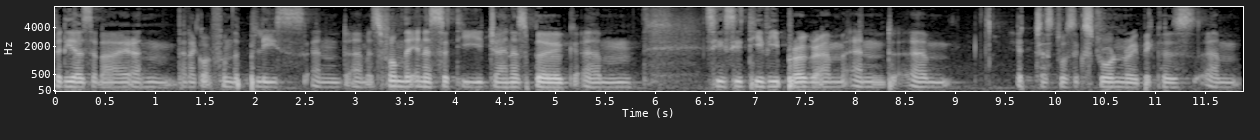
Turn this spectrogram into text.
videos that I um, that I got from the police, and um, it's from the inner city Johannesburg um, CCTV program, and um, it just was extraordinary because um,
